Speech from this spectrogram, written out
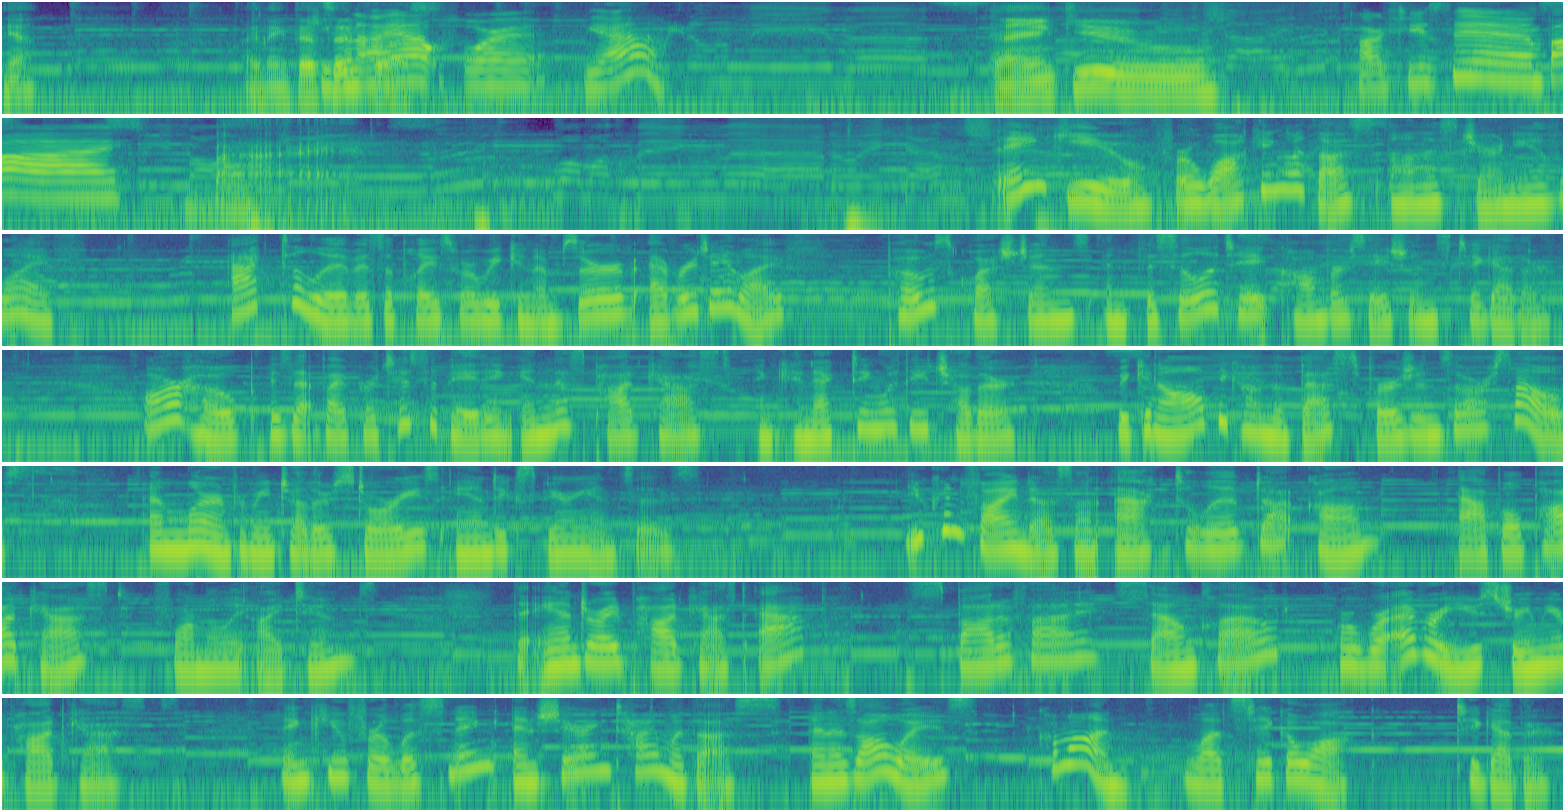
yeah, I think that's Keep it an for eye us. out for it. Yeah. Thank you. Talk to you soon. Bye. Bye. One more thing that we can share. Thank you for walking with us on this journey of life. Act to Live is a place where we can observe everyday life, pose questions, and facilitate conversations together. Our hope is that by participating in this podcast and connecting with each other, we can all become the best versions of ourselves and learn from each other's stories and experiences. You can find us on acttolive.com, Apple Podcast, formerly iTunes, the Android Podcast app, Spotify, SoundCloud, or wherever you stream your podcasts. Thank you for listening and sharing time with us. And as always, come on, let's take a walk together.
